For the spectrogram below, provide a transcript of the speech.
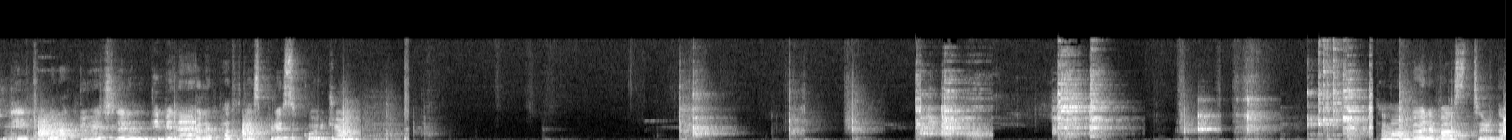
Şimdi ilk olarak güveçlerin dibine böyle patates püresi koyacağım. Tamam böyle bastırdım.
